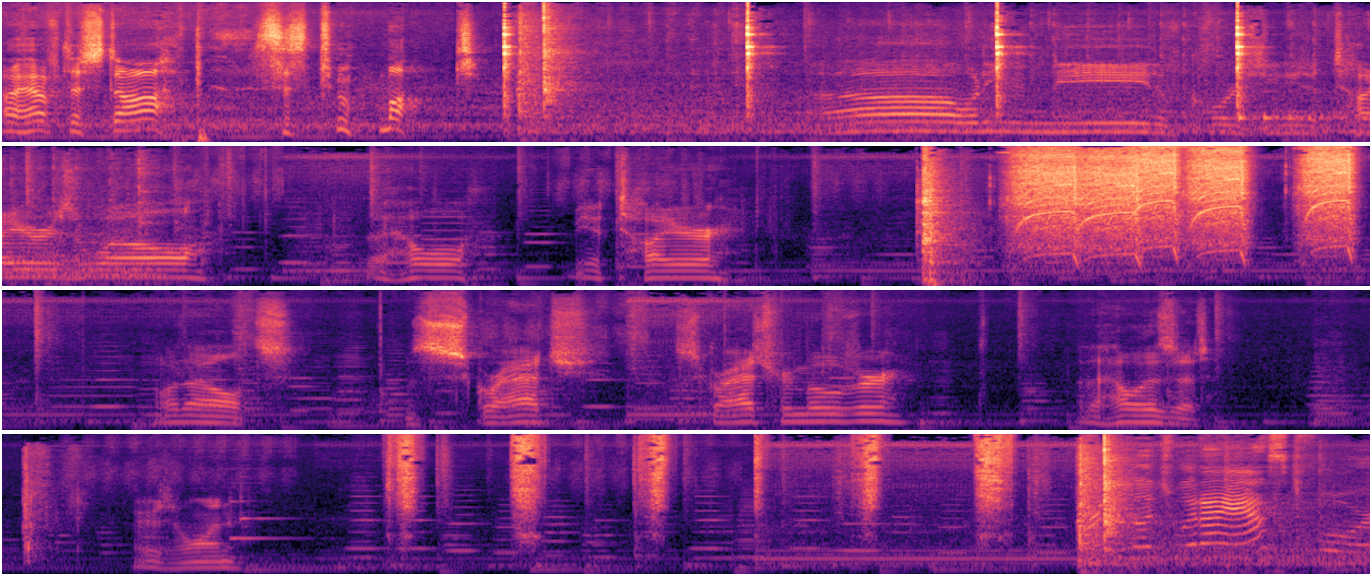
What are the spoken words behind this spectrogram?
I have to stop. This is too much. Oh, what do you need? Of course you need a tire as well. The hell? Give me a tire. What else? Scratch. Scratch remover. What the hell is it? There's one. Pretty much what I asked for.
